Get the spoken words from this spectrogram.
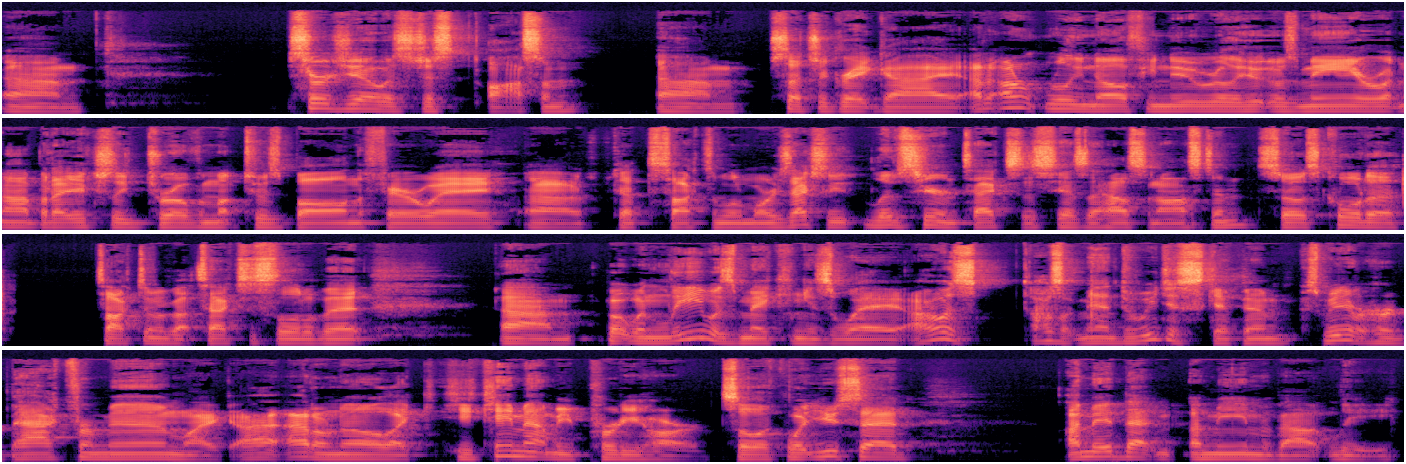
Um, Sergio is just awesome. Um, such a great guy. I, I, don't really know if he knew really who it was me or whatnot, but I actually drove him up to his ball in the fairway. Uh, got to talk to him a little more. He's actually lives here in Texas. He has a house in Austin, so it's cool to talk to him about Texas a little bit. Um, but when Lee was making his way, I was I was like, man, do we just skip him? Because we never heard back from him. Like, I, I don't know. Like, he came at me pretty hard. So, like what you said, I made that a meme about Lee,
